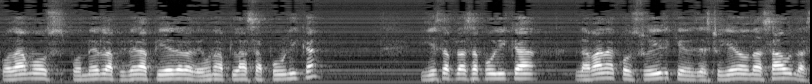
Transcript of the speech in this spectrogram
podamos poner la primera piedra de una plaza pública y esta plaza pública la van a construir quienes destruyeron las aulas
